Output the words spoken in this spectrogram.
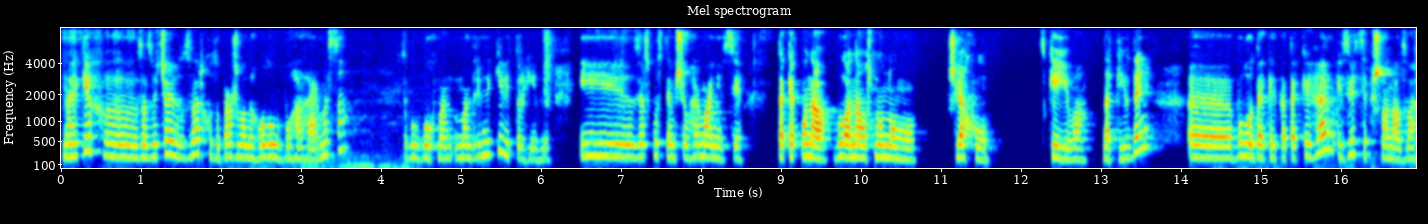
на яких е, зазвичай зверху зображували голову бога Гермеса. Це був бог мандрівників і торгівлі. І в зв'язку з тим, що в Германівці, так як вона була на основному шляху з Києва на південь, е, було декілька таких герм, і звідси пішла назва.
